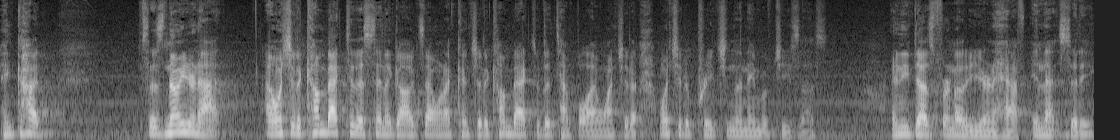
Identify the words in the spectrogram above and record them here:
And God says, No, you're not. I want you to come back to the synagogues. I want you to come back to the temple. I want you to, I want you to preach in the name of Jesus. And he does for another year and a half in that city.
